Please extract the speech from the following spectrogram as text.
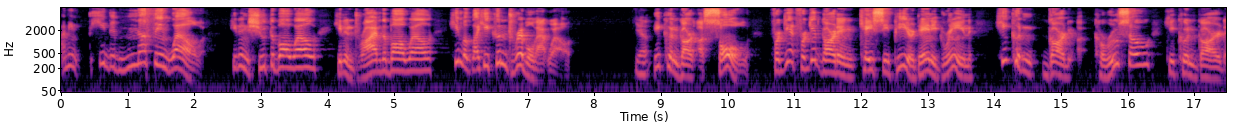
I mean, he did nothing well. He didn't shoot the ball well. He didn't drive the ball well. He looked like he couldn't dribble that well. Yep. He couldn't guard a soul. Forget forget guarding KCP or Danny Green. He couldn't guard Caruso. He couldn't guard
